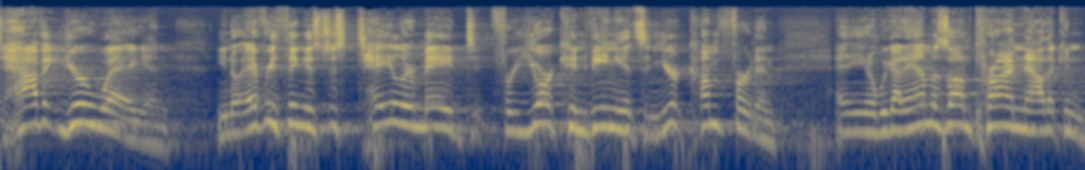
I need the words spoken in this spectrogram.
to have it your way. And, you know, everything is just tailor made for your convenience and your comfort. And, and, you know, we got Amazon Prime now that can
